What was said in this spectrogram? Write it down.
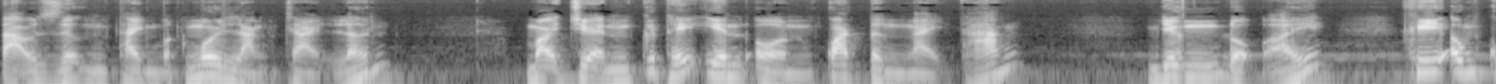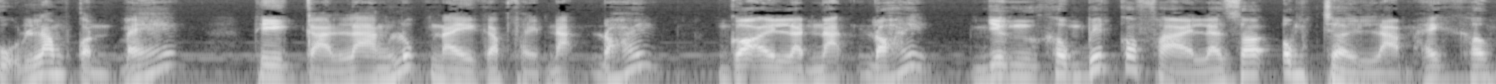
tạo dựng thành một ngôi làng trải lớn. Mọi chuyện cứ thế yên ổn qua từng ngày tháng. Nhưng độ ấy, khi ông cụ Long còn bé thì cả làng lúc này gặp phải nạn đói, gọi là nạn đói nhưng không biết có phải là do ông trời làm hay không.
